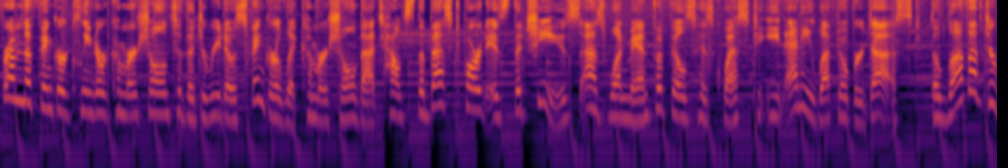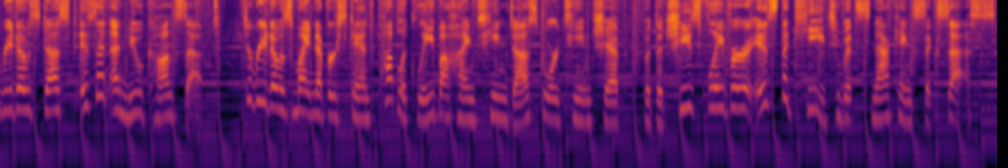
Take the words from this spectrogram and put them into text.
From the finger cleaner commercial to the Doritos finger lick commercial that touts the best part is the cheese, as one man fulfills his quest to eat any leftover dust. The love of Doritos dust isn't a new concept. Doritos might never stand publicly behind Team Dust or Team Chip, but the cheese flavor is the key to its snacking success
